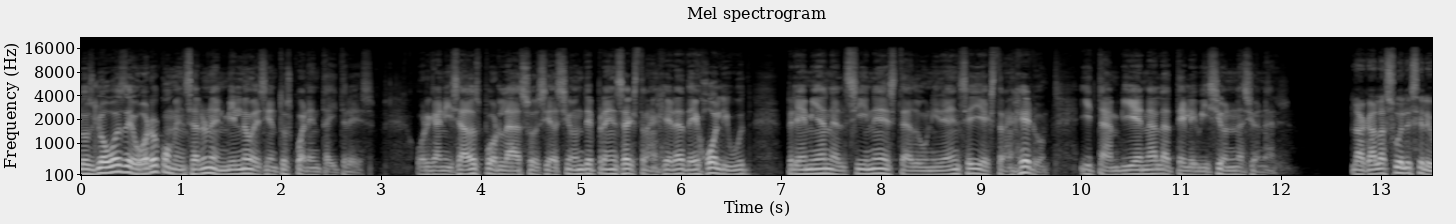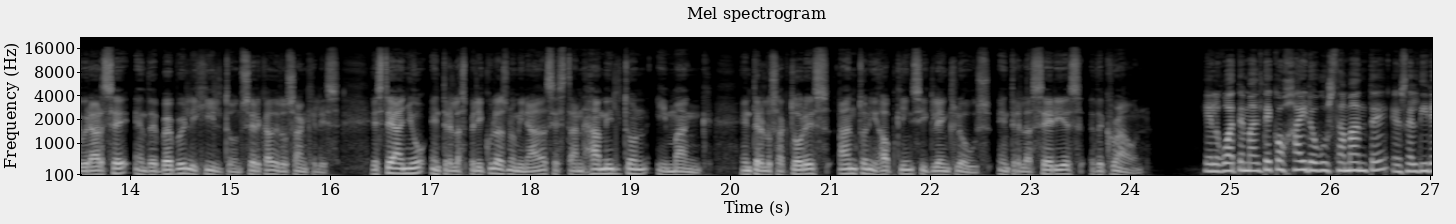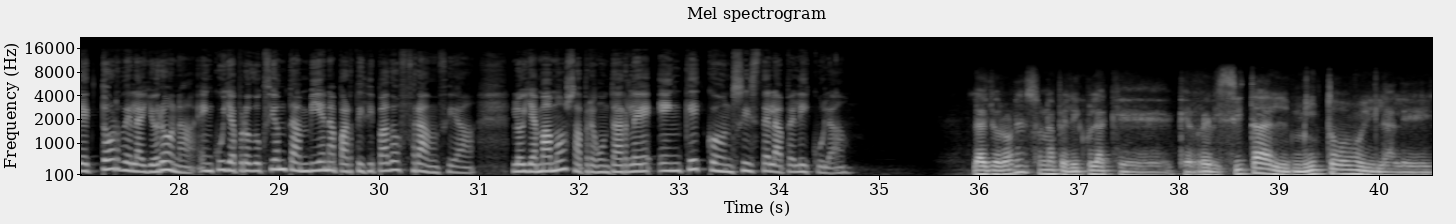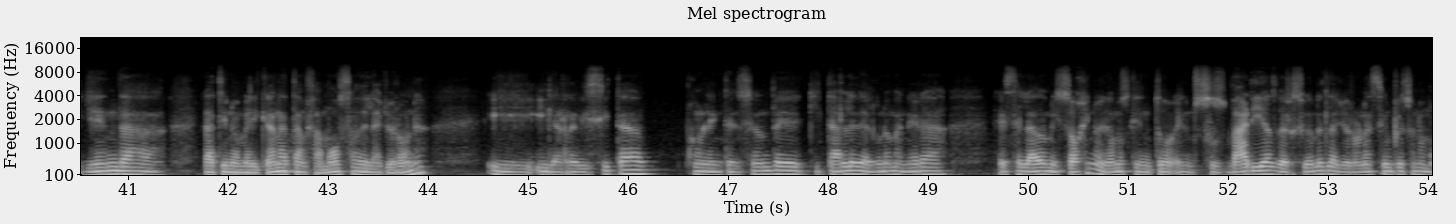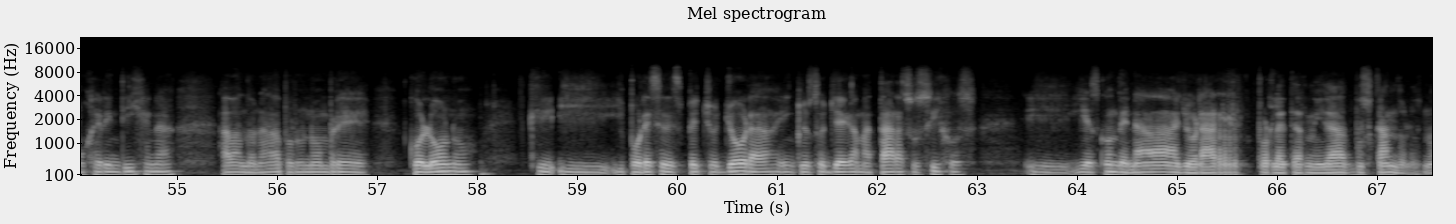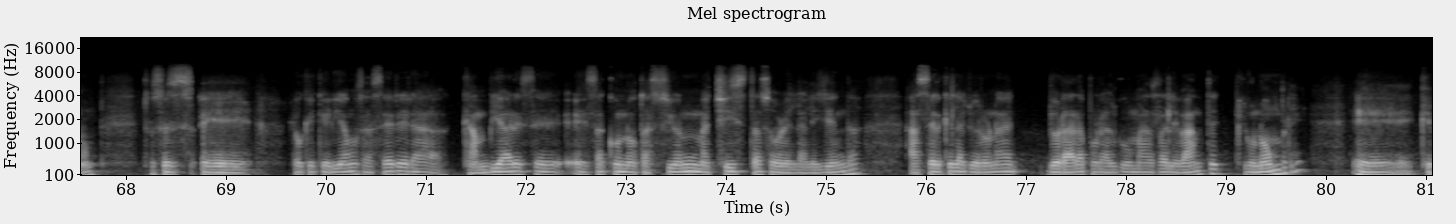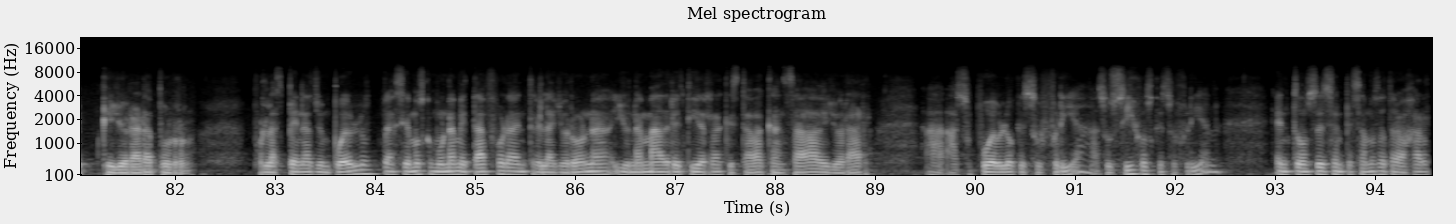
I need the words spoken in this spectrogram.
Los Globos de Oro comenzaron en 1943. Organizados por la Asociación de Prensa Extranjera de Hollywood, premian al cine estadounidense y extranjero, y también a la televisión nacional. La gala suele celebrarse en The Beverly Hilton, cerca de Los Ángeles. Este año, entre las películas nominadas están Hamilton y Mank, entre los actores Anthony Hopkins y Glenn Close, entre las series The Crown. El guatemalteco Jairo Bustamante es el director de La Llorona, en cuya producción también ha participado Francia. Lo llamamos a preguntarle en qué consiste la película. La Llorona es una película que, revisita el mito y la leyenda latinoamericana tan famosa de La Llorona y, la revisita con la intención de quitarle de alguna manera ese lado misógino, digamos que en, sus varias versiones La Llorona siempre es una mujer indígena abandonada por un hombre colono y, por ese despecho llora incluso llega a matar a sus hijos y, es condenada a llorar por la eternidad buscándolos, ¿no? Entonces, eh, lo que queríamos hacer era cambiar ese, esa connotación machista sobre la leyenda, hacer que la llorona llorara por algo más relevante que un hombre, eh, que, que, llorara por, por las penas de un pueblo. Hacíamos como una metáfora entre la llorona y una madre tierra que estaba cansada de llorar a, a su pueblo que sufría, a sus hijos que sufrían. Entonces empezamos a trabajar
